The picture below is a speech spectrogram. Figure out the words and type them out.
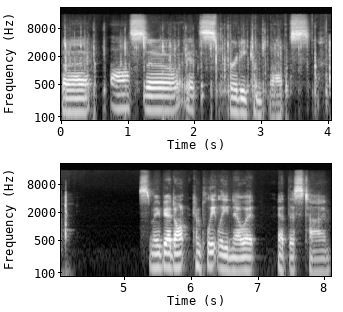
but also it's pretty complex. So maybe I don't completely know it at this time.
